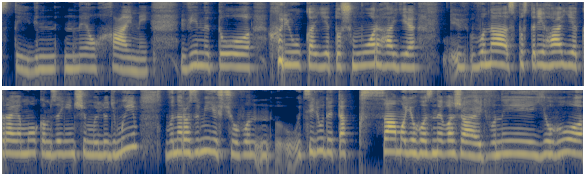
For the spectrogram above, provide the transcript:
товстий, він неохайний, він то хрюкає, то шморгає. Вона спостерігає краєм оком за іншими людьми. Вона розуміє, що вон, ці люди так само його зневажають. Вони його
